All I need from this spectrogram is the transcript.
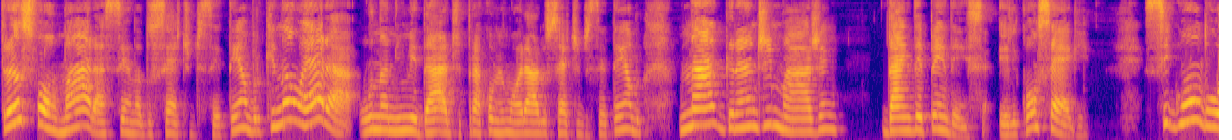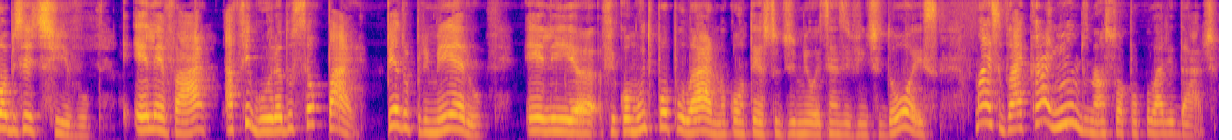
transformar a cena do 7 de setembro, que não era unanimidade para comemorar o 7 de setembro, na grande imagem da independência. Ele consegue. Segundo o objetivo, elevar a figura do seu pai. Pedro I, ele uh, ficou muito popular no contexto de 1822, mas vai caindo na sua popularidade.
